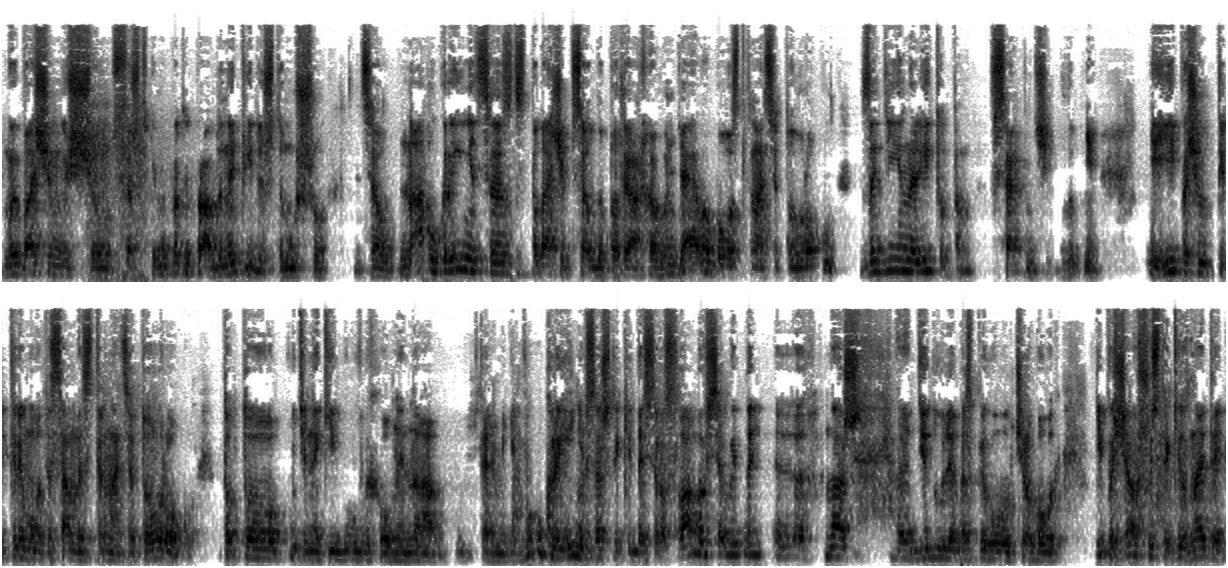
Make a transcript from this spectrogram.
ми бачимо, що все ж таки ну, проти правди не підеш, тому що ця на Україні це з подачі псевдопатріарха Гундяєва було з 13-го року задіяно літо, там в серпні чи в липні і її почали підтримувати саме з 13-го року. Тобто Путін, який був вихований на терміні в Україні, все ж таки десь розслабився від е, наш е, дідуля без пігулок чергових, і почав щось таке, знаєте,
